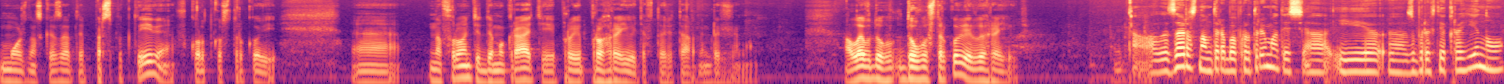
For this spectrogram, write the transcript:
можна сказати, перспективі, в короткостроковій, е, на фронті демократії програють авторитарним режимом. Але в довгостроковій виграють. Так, але зараз нам треба протриматися і е, зберегти країну.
